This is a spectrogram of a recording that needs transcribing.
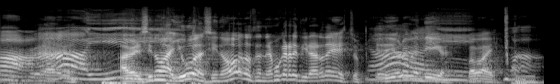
Ay. A ver si nos ayudan, si no, nos tendremos que retirar de esto. Que Dios los bendiga. Bye bye. Ah.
